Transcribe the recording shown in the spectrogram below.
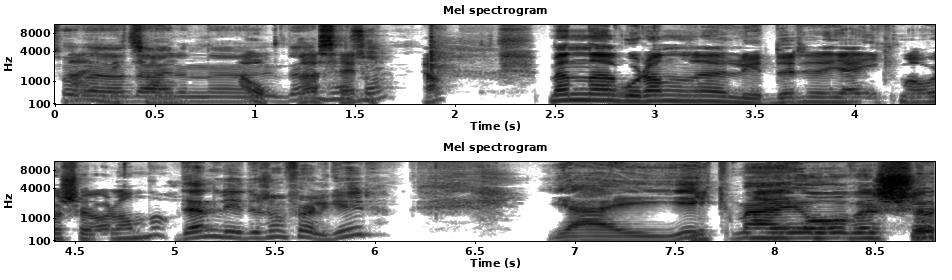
Så Nei, det, det er sånn, en, ja, eh, opp det er en god sang. Ja. Men uh, hvordan øh, lyder 'Jeg gikk meg over sjø og land', da? Den lyder som følger. Jeg gikk meg over sjø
